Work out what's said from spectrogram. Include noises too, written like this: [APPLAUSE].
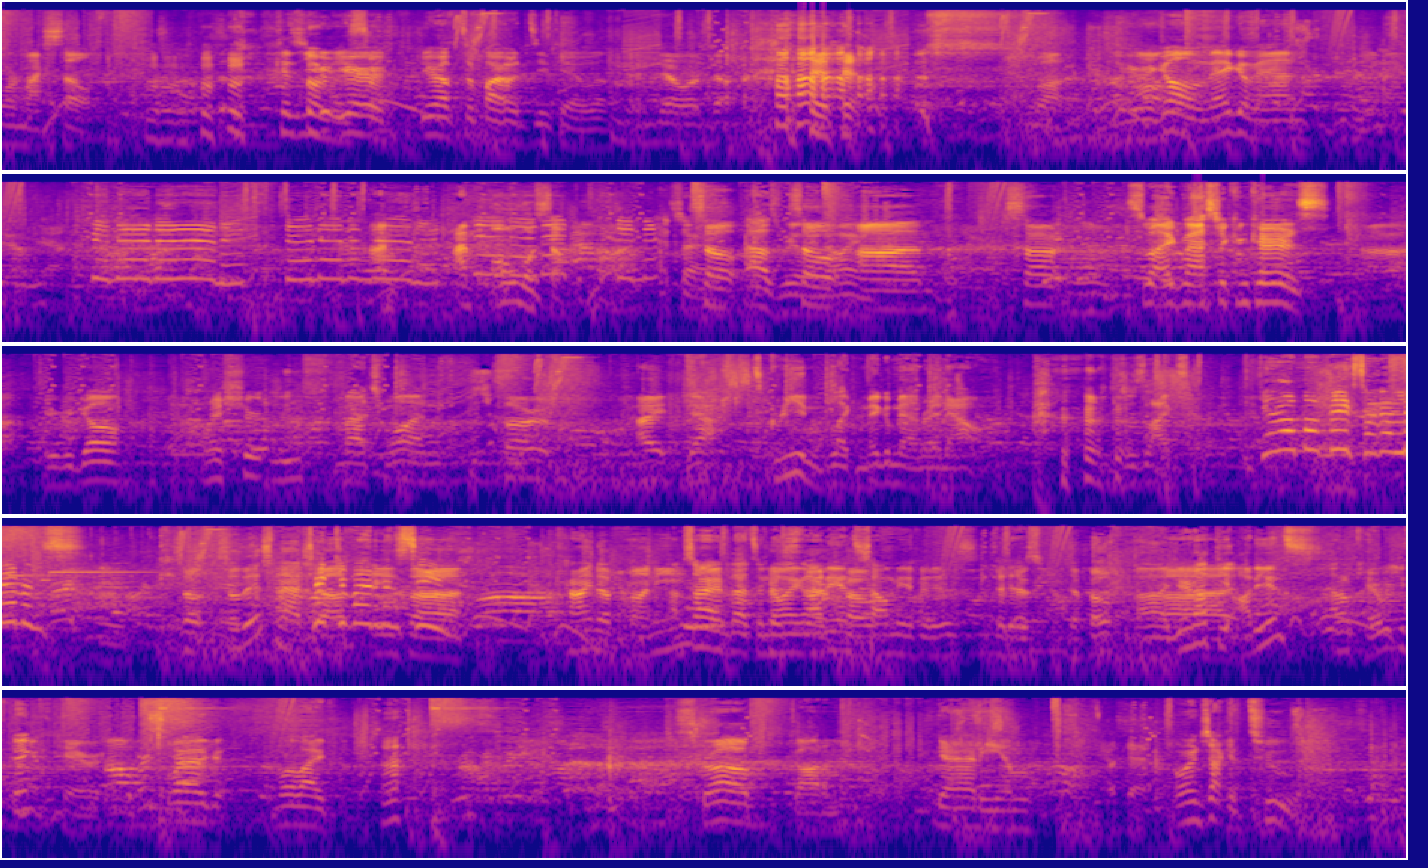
or myself. [LAUGHS] Because you're, you're, you're up to par with DK. Will. [LAUGHS] No, I'm not. [LAUGHS] Well, Here we go, Mega Man. I'm, I'm almost up. to par. Sorry, So that was really so annoying. um so Swagmaster concurs. Here we go. My shirt leaf. Match one. so I Yeah, it's green like Mega Man right now. It's just like, get out my face, I got lemons. so so this matchup Take your vitamin is C. uh, kind of funny. I'm sorry if that's annoying, audience. both- Tell me if it is. It is. They're both. Uh, you're not the audience. I don't care what you think. Care. Swag, more like Huh? scrub. Got him. Got him. Okay. Orange Jacket 2. This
